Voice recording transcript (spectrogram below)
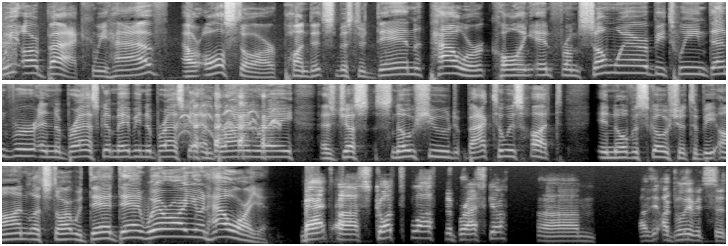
We are back. We have our all star pundits, Mr. Dan Power, calling in from somewhere between Denver and Nebraska, maybe Nebraska, and Brian Ray has just snowshoed back to his hut in Nova Scotia to be on. Let's start with Dan. Dan, where are you and how are you? Matt, uh, Scottsbluff, Nebraska. Um, I, I, believe it's the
